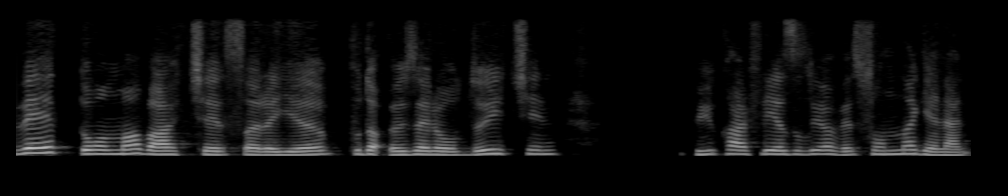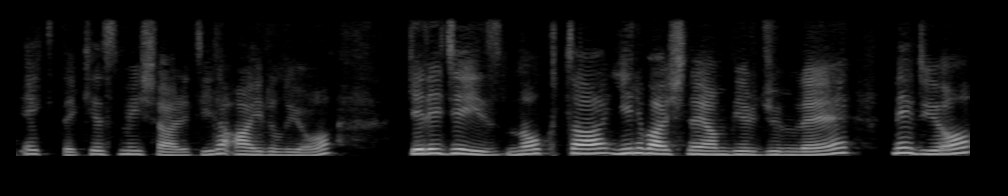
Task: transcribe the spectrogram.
ve Dolmabahçe Sarayı bu da özel olduğu için büyük harfle yazılıyor ve sonuna gelen ek de kesme işaretiyle ayrılıyor. Geleceğiz nokta yeni başlayan bir cümle ne diyor?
